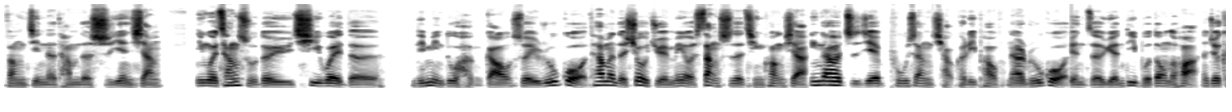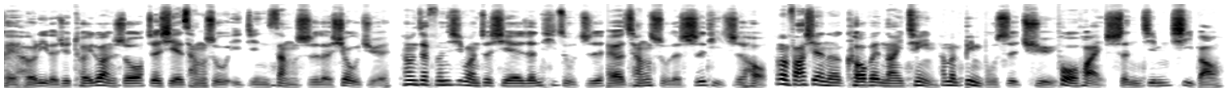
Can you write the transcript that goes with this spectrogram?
放进了他们的实验箱，因为仓鼠对于气味的灵敏度很高，所以如果他们的嗅觉没有丧失的情况下，应该会直接扑上巧克力泡芙。那如果选择原地不动的话，那就可以合理的去推断说，这些仓鼠已经丧失了嗅觉。他们在分析完这些人体组织还有仓鼠的尸体之后，他们发现呢，COVID-19 他们并不是去破坏神经细胞。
